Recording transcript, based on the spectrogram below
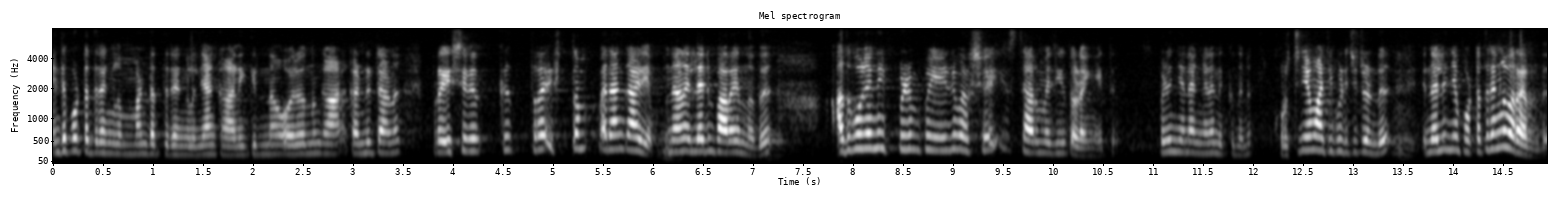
എന്റെ പൊട്ടത്തരങ്ങളും മണ്ടത്തരങ്ങളും ഞാൻ കാണിക്കുന്ന ഓരോന്നും കണ്ടിട്ടാണ് പ്രേക്ഷകർക്ക് ഇത്ര ഇഷ്ടം വരാൻ കാര്യം എന്നാണ് എല്ലാരും പറയുന്നത്. അതുപോലെ തന്നെ ഇപ്പോഴും ഇപ്പൊ ഏഴ് വർഷമായി സ്റ്റാർ മാജിക് തുടങ്ങിയിട്ട്. ഇപ്പോഴും ഞാൻ അങ്ങനെ നിൽക്കുന്നുണ്ട്. കുറച്ച് ഞാൻ മാറ്റി പിടിച്ചിട്ടുണ്ട്. എന്നാലും ഞാൻ പൊട്ടത്തരങ്ങൾ പറയാറുണ്ട്.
